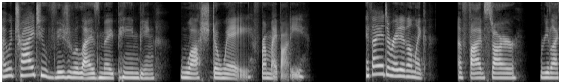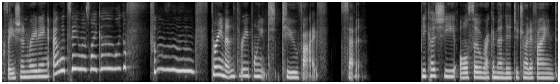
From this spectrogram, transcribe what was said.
I would try to visualize my pain being washed away from my body. If I had to rate it on like a five star relaxation rating, I would say it was like a like a three and then three point two five seven. Because she also recommended to try to find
